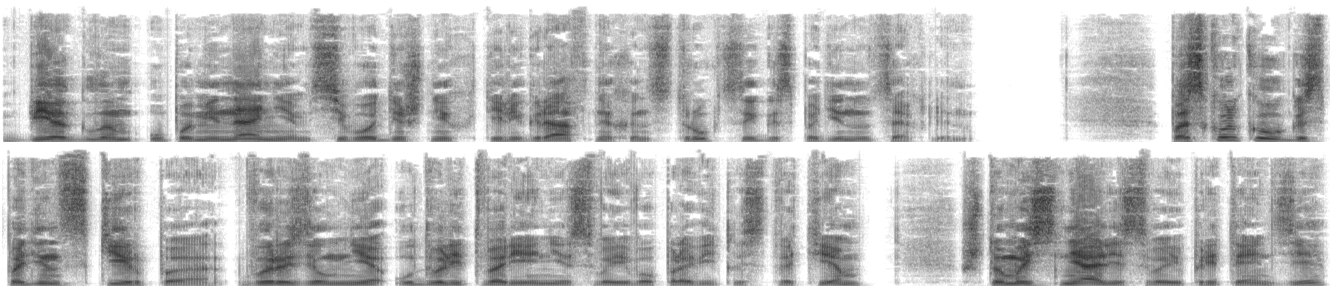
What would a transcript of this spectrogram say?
беглым упоминанием сегодняшних телеграфных инструкций господину Зехлину. Поскольку господин Скирпа выразил мне удовлетворение своего правительства тем, что мы сняли свои претензии,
